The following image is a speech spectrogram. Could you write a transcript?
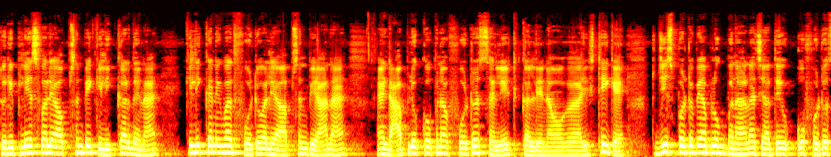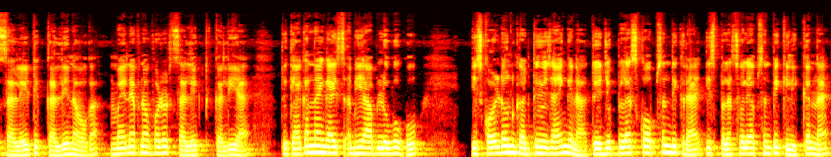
तो रिप्लेस वाले ऑप्शन पे क्लिक कर देना है। क्लिक करने के बाद फ़ोटो वाले ऑप्शन पे आना है। एंड आप लोग को अपना फ़ोटो सेलेक्ट कर लेना होगा गाइस ठीक है? तो जिस फ़ोटो पे आप लोग बनाना चाहते हो, वो फ़ोटो सेलेक्ट कर लेना होगा। मैंने अपना फ़ोटो सेलेक्ट कर लिया है। तो क्या करना है गाइस अभी आप लोगों को स्क्रॉल डाउन करते हुए जाएँगे ना तो ये जो प्लस का ऑप्शन दिख रहा है, इस प्लस वाले ऑप्शन पे क्लिक करना है।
